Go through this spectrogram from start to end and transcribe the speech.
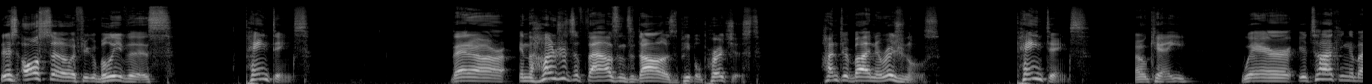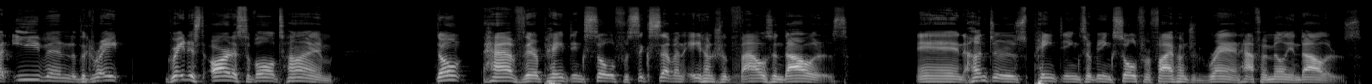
there's also, if you could believe this, paintings that are in the hundreds of thousands of dollars that people purchased. Hunter Biden originals. Paintings, okay? Where you're talking about even the great greatest artists of all time don't have their paintings sold for six, seven, eight hundred thousand dollars. And Hunter's paintings are being sold for five hundred grand, half a million dollars.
